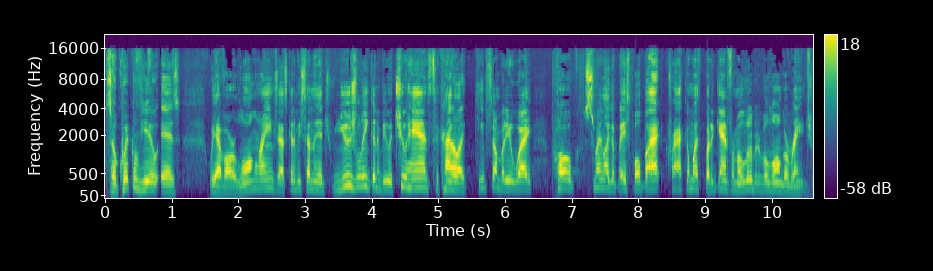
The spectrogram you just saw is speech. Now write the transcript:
So quick review is we have our long range. That's going to be something that's usually going to be with two hands to kind of like keep somebody away, poke, swing like a baseball bat, crack them with, but again, from a little bit of a longer range.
